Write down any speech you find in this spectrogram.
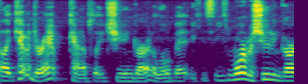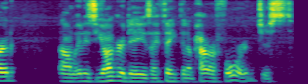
like Kevin Durant kind of played shooting guard a little bit. He's he's more of a shooting guard um, in his younger days, I think, than a power forward. Just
